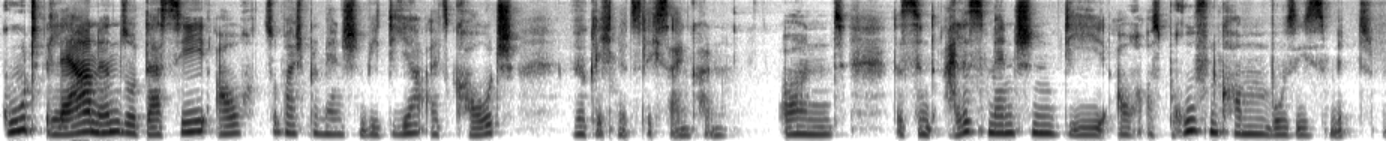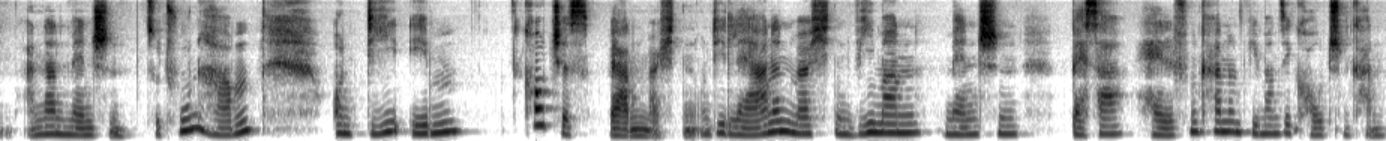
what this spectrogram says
gut lernen, so dass sie auch zum Beispiel Menschen wie dir als Coach wirklich nützlich sein können. Und das sind alles Menschen, die auch aus Berufen kommen, wo sie es mit anderen Menschen zu tun haben und die eben Coaches werden möchten und die lernen möchten, wie man Menschen besser helfen kann und wie man sie coachen kann.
